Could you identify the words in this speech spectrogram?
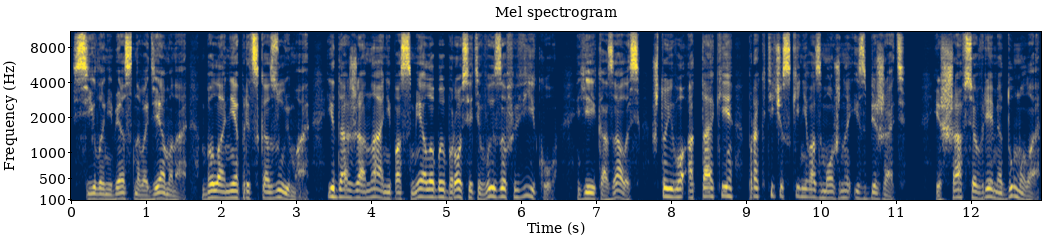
Сила небесного демона была непредсказуема, и даже она не посмела бы бросить вызов Вику. Ей казалось, что его атаки практически невозможно избежать. Иша все время думала,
